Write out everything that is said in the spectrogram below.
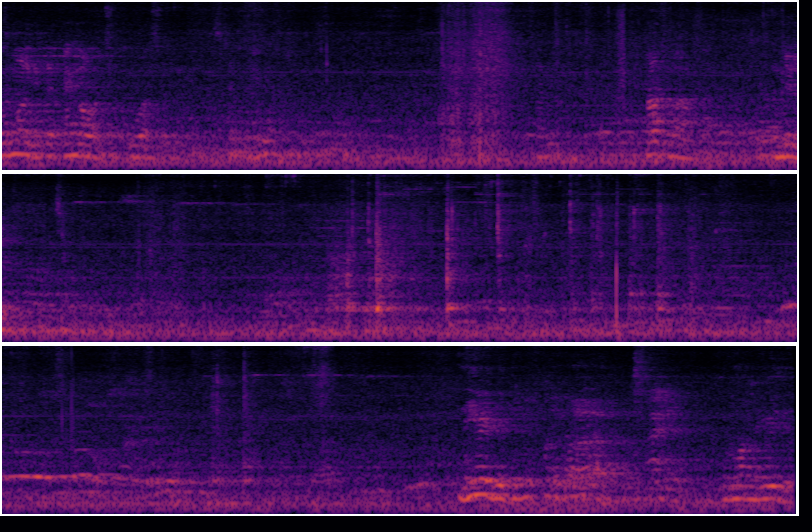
normal kita tengok wajib kuas tak salah ambil ನೈವೇದ್ಯಕ್ಕೆ ಯೂಸ್ ಮಾಡ್ತಾರೆ ಕುರ್ಮ ನೈವೇದ್ಯ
